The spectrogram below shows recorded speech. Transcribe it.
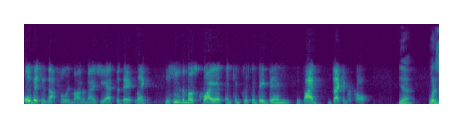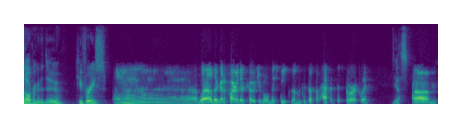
Ole Miss is not fully modernized yet, but they like this is the most quiet and consistent they've been since I, since I can recall. Yeah. What is Auburn going to do? Hugh Freeze? Uh, well, they're going to fire their coach if Ole Miss beats them because that's what happens historically. Yes. Um,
